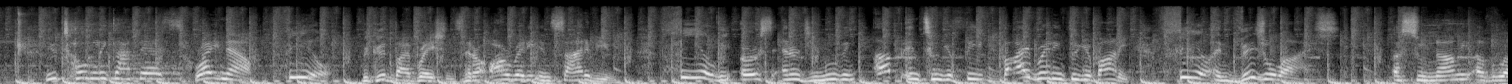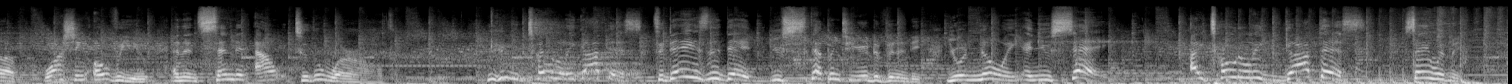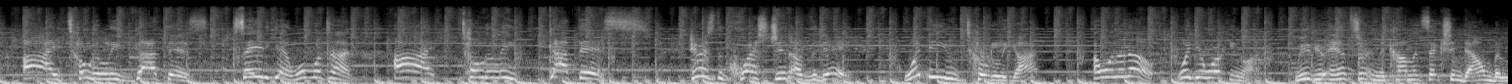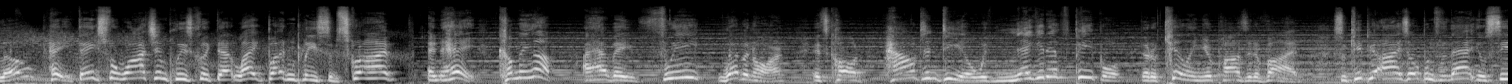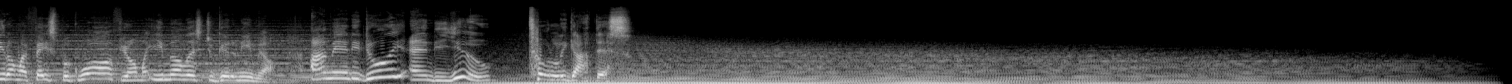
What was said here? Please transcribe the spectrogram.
You totally got this. Right now, feel the good vibrations that are already inside of you. Feel the Earth's energy moving up into your feet, vibrating through your body. Feel and visualize a tsunami of love washing over you and then send it out to the world. You totally got this. Today is the day you step into your divinity, your knowing, and you say, I totally got this. Say it with me. I totally got this. Say it again, one more time. I totally got this. Here's the question of the day What do you totally got? I want to know what you're working on. Leave your answer in the comment section down below. Hey, thanks for watching. Please click that like button. Please subscribe. And hey, coming up, I have a free webinar. It's called How to Deal with Negative People That Are Killing Your Positive Vibe. So keep your eyes open for that. You'll see it on my Facebook wall. If you're on my email list, you'll get an email. I'm Andy Dooley, and you totally got this.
